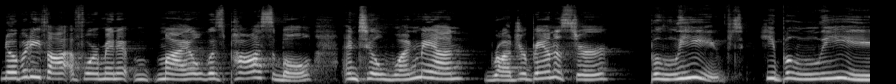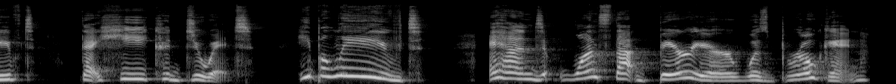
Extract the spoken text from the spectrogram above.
Nobody thought a four minute mile was possible until one man roger bannister believed he believed that he could do it. He believed and once that barrier was broken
